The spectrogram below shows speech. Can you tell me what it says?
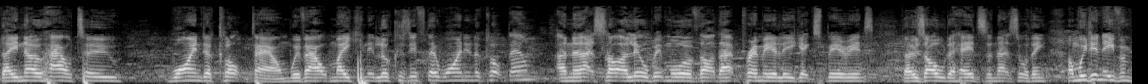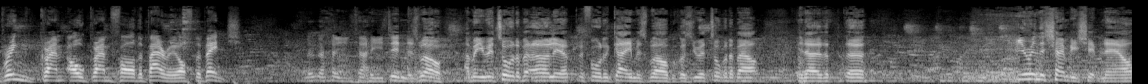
They know how to wind a clock down without making it look as if they're winding a clock down, and that's like a little bit more of that, that Premier League experience, those older heads and that sort of thing. And we didn't even bring grand, old grandfather Barry off the bench. No, no, no, you didn't as well. I mean, you were talking about earlier before the game as well because you were talking about, you know, the, the you're in the championship now.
